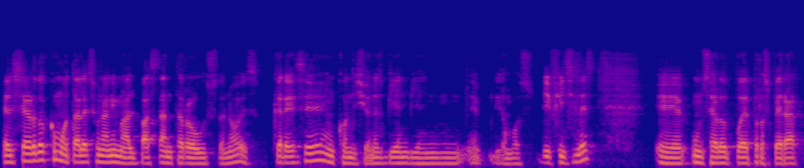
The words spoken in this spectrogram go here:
el cerdo como tal es un animal bastante robusto, ¿no? Es, crece en condiciones bien, bien, eh, digamos, difíciles. un cerdo puede prosperar.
